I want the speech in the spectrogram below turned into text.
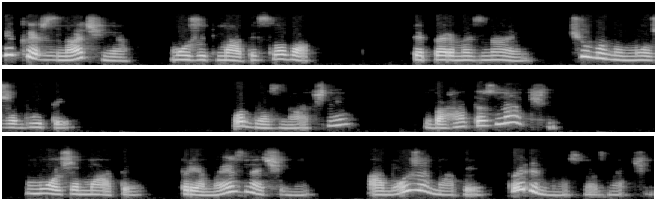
Яке ж значення можуть мати слова? Тепер ми знаємо, що воно може бути однозначним багатозначним. Може мати пряме значення, а може мати переносне значення.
